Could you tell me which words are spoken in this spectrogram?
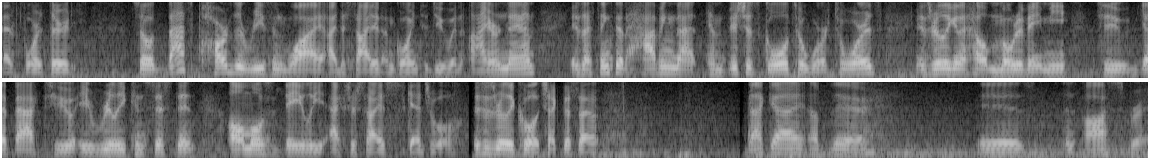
at 4.30. So that's part of the reason why I decided I'm going to do an Ironman is I think that having that ambitious goal to work towards is really gonna help motivate me to get back to a really consistent, almost daily exercise schedule. This is really cool, check this out. That guy up there is an osprey.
